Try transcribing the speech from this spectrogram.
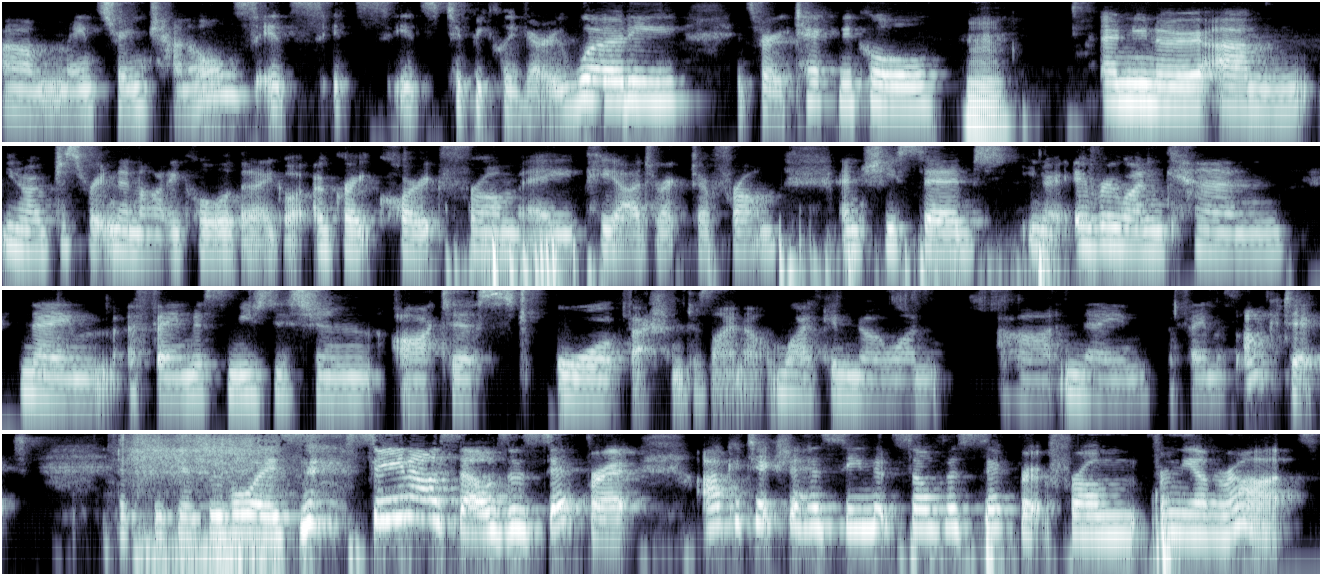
um, mainstream channels. It's it's it's typically very wordy. It's very technical. Mm. And you know, um, you know, I've just written an article that I got a great quote from a PR director from, and she said, you know, everyone can name a famous musician, artist, or fashion designer. Why can no one uh, name a famous architect? It's because we've always seen ourselves as separate. Architecture has seen itself as separate from from the other arts,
